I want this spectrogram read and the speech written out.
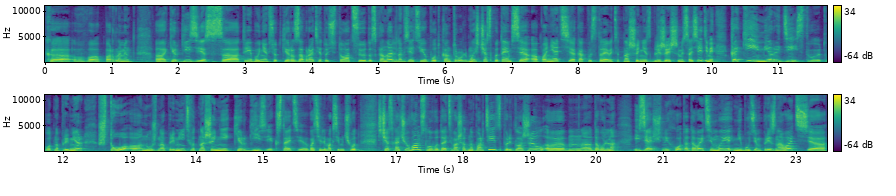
к, в парламент Киргизии с требованием все-таки разобрать эту ситуацию досконально, взять ее под контроль. Мы сейчас пытаемся понять, как выстраивать отношения с ближайшими соседями, какие меры действуют. Вот, например, что э, нужно применить в отношении Киргизии. Кстати, Василий Максимович, вот сейчас хочу вам слово дать. Ваш однопартиец предложил э, довольно изящный ход. А давайте мы не будем признавать э,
